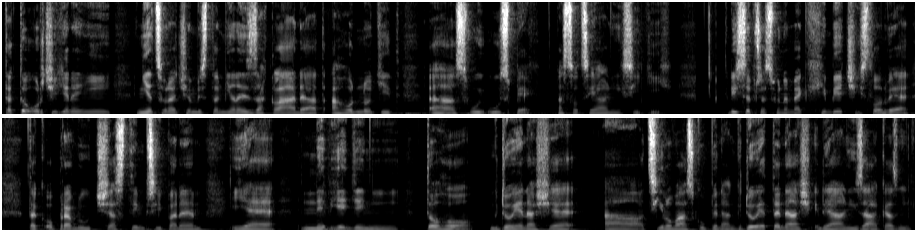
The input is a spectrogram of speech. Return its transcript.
tak to určitě není něco, na čem byste měli zakládat a hodnotit svůj úspěch na sociálních sítích. Když se přesuneme k chybě číslo dvě, tak opravdu častým případem je nevědění toho, kdo je naše a cílová skupina, kdo je ten náš ideální zákazník.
